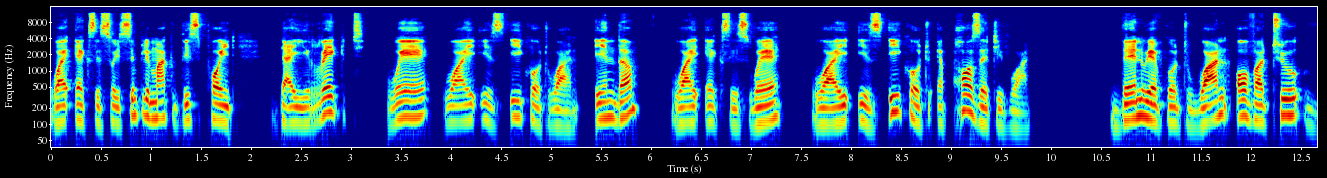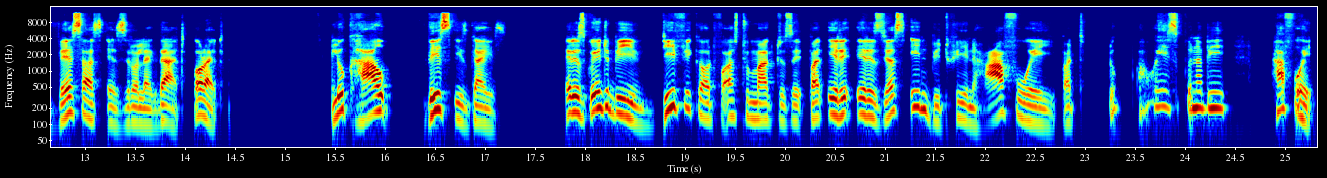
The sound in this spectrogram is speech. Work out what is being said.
y-axis. So you simply mark this point direct where y is equal to 1 in the y-axis where y is equal to a positive 1. Then we have got 1 over 2 versus a 0 like that. All right. Look how this is, guys it is going to be difficult for us to mark to say, but it, it is just in between halfway. But look, how is going to be halfway?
